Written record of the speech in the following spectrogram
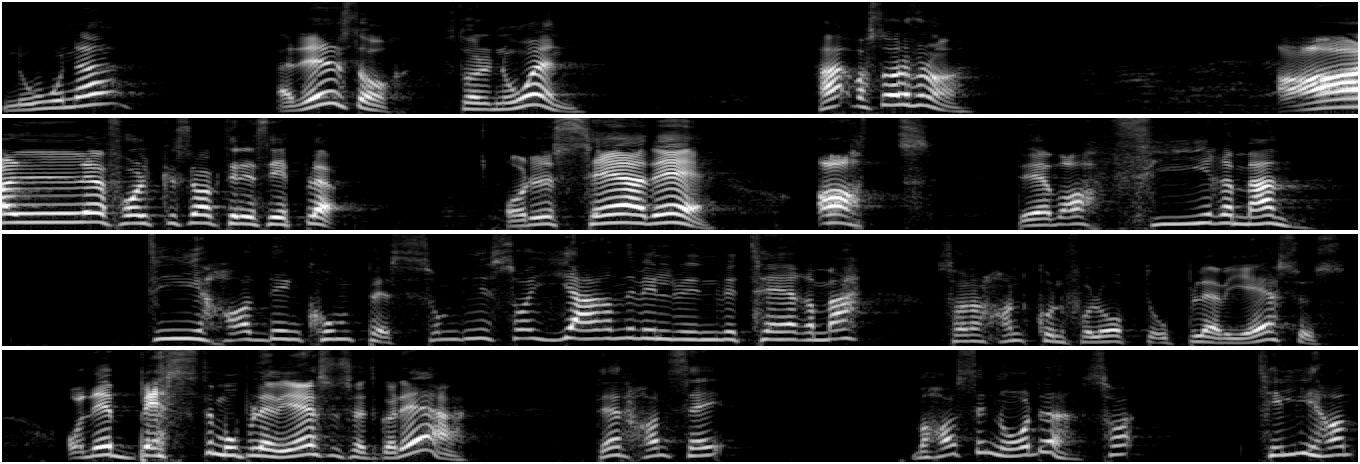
noene Er det det det står? Står det noen? Hæ? Hva står det for noe? Alle folkeslag til disipler. Og du ser det at det var fire menn. De hadde en kompis som de så gjerne ville invitere med, sånn at han kunne få lov til å oppleve Jesus. Og det beste med å oppleve Jesus, vet du hva det er? Det er at han sier med hans nåde så tilgir han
